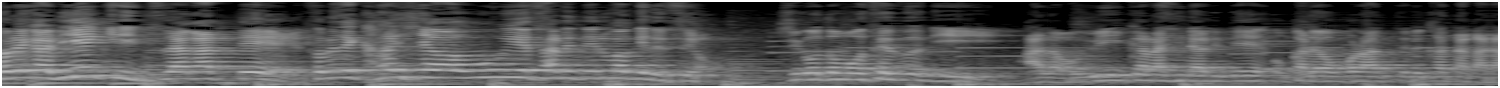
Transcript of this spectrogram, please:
それが利益につながってそれで会社は運営されてるわけですよ。仕事もせずにあの右から左でお金をもらってる方々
